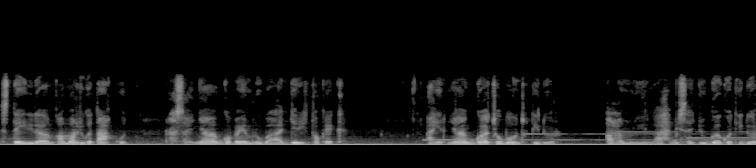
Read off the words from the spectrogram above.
stay di dalam kamar juga takut. Rasanya gue pengen berubah aja di tokek. Akhirnya gue coba untuk tidur. Alhamdulillah bisa juga gue tidur.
